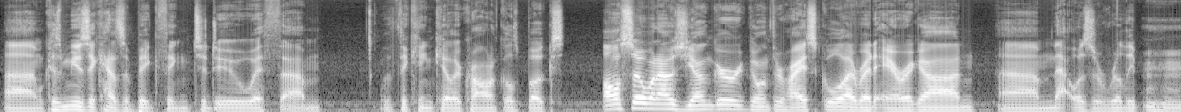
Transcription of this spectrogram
Because um, music has a big thing to do with um, with the Kingkiller Chronicles books. Also, when I was younger, going through high school, I read Eragon. Um, that was a really Mm-hmm.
